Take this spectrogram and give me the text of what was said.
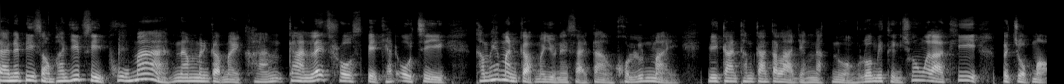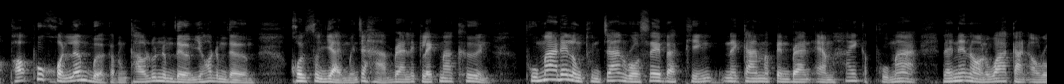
แต่ในปี 2024 Puma นำมันกลับมาอีกครั้ง การ Retro Speed Cat OG ทำให้มันกลับมาอยู่ในสายตาของคนรุ่นใหม่ มีการทำการตลาดอย่างหนักหน่วง รวมไปถึงช่วงเวลาที่ประจวบเหมาะ เพราะผู้คนเริ่มเบื่อกับรองเท้ารุ่นเดิมๆยี่ห้อเดิมๆ คนส่วนใหญ่เหมือนจะหาแบรนด์เล็กๆ มากขึ้นพูม่าได้ลงทุนจ้างโรเซ่แบ็คพิงในการมาเป็นแบรนด์แอมให้กับพูม่าและแน่นอนว่าการเอาโร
